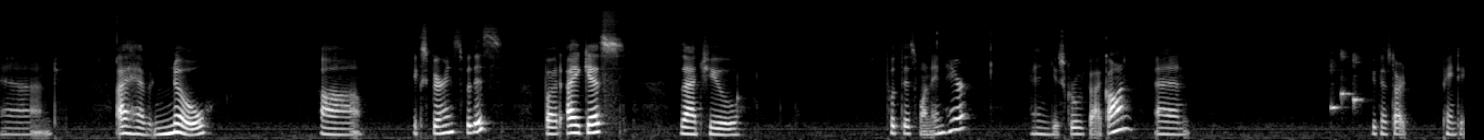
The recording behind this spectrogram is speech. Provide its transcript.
And I have no uh, experience with this, but I guess that you put this one in here and you screw it back on and you can start painting.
